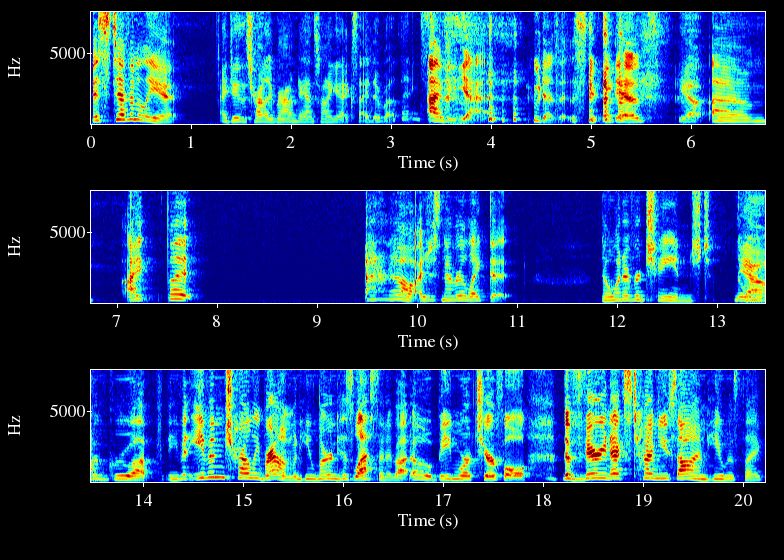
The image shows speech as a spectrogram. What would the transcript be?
It's definitely it. I do the Charlie Brown dance when I get excited about things. I mean, yeah. Who does it? The Snoopy dance. yeah. Um I but I don't know. I just never liked it. No one ever changed. No Yeah. one ever grew up. Even even Charlie Brown when he learned his lesson about oh be more cheerful. The very next time you saw him, he was like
